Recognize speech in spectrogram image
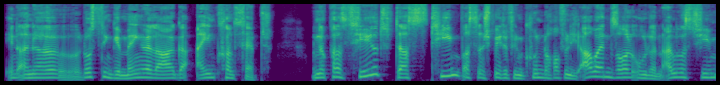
in einer lustigen Gemengelage ein Konzept. Und dann passiert das Team, was dann später für den Kunden hoffentlich arbeiten soll, oder ein anderes Team,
